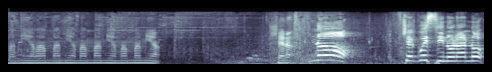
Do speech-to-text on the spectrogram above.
Mamma mia, mamma mia, mamma mia, mamma mia. C'era... No! Cioè, questi non hanno...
